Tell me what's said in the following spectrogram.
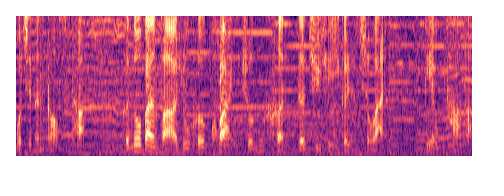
我只能告诉他，很多办法如何快、准、狠地拒绝一个人之外，别无他法。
